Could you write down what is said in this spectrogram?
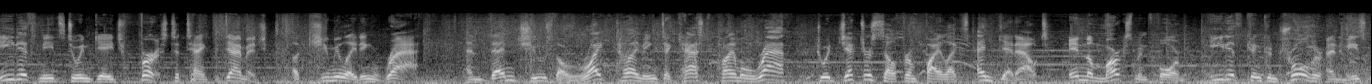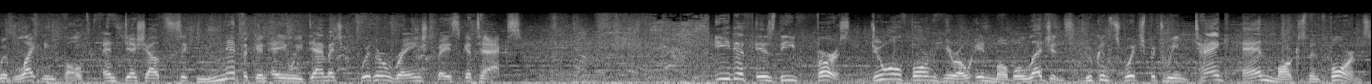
Edith needs to engage first to tank the damage, accumulating Wrath, and then choose the right timing to cast Primal Wrath to eject herself from Phylax and get out. In the marksman form, Edith can control her enemies with Lightning Bolt and dish out significant AoE damage with her ranged basic attacks. Edith is the first dual form hero in Mobile Legends who can switch between tank and marksman forms,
